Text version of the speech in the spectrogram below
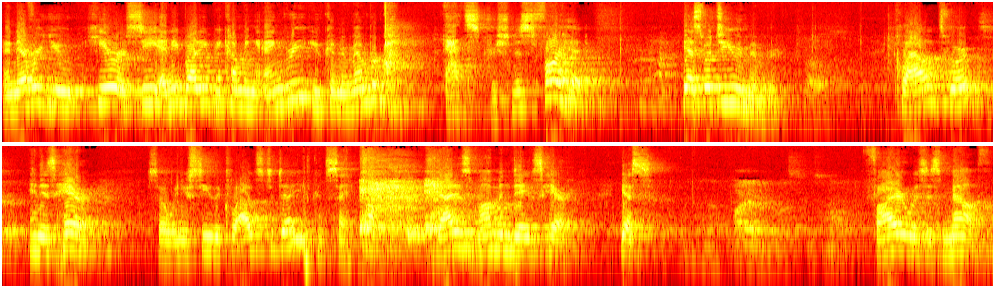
And Whenever you hear or see anybody becoming angry, you can remember, ah, that's Krishna's forehead. Yes, what do you remember? Clouds clouds were in his hair. So when you see the clouds today, you can say, ah, that is Vamandev's hair. Yes, Fire was his mouth. fire was his mouth.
